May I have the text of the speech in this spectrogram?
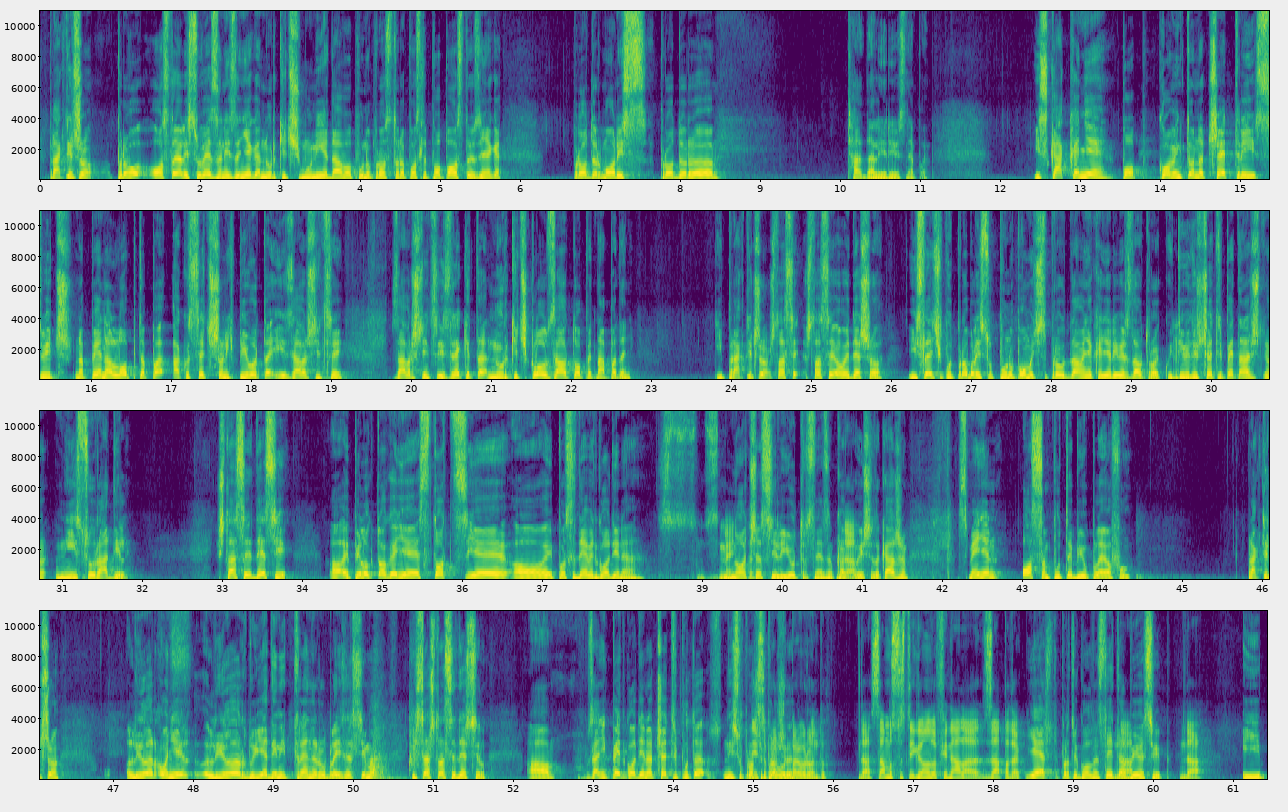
Praktično, prvo ostajali su vezani za njega, Nurkić mu nije davao puno prostora, posle Popa ostao za njega, prodor Morris, prodor, uh, ta, da li je Rivis, ne pojem. Iskakanje Pop, Covington na četiri, switch na penal, lopta, pa ako se sećaš onih pivota i završnice, završnice iz reketa, Nurkić close out, opet napadanje. I praktično šta se, šta se ovaj dešava? I sledeći put probali su puno pomoći sa prvog dodavanja kad je Rivers dao trojku. I ti vidiš 4-5 različitih, nisu radili. Šta se desi? Epilog toga je Stoc je ovaj, posle 9 godina Smenjen, noćas ili jutros, ne znam kako Da. više da kažem, smenjen, osam puta je bio u play-offu. Praktično, Lillard, on je Lillardu jedini trener u Blazersima i sad šta se desilo? A, u zadnjih pet godina četiri puta nisu prošli Nisu prvu prošli rundu. prvu rundu. Da, samo su stigli ono do finala zapada. Jeste, protiv Golden State, ali Da. bio je sweep. Da. I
